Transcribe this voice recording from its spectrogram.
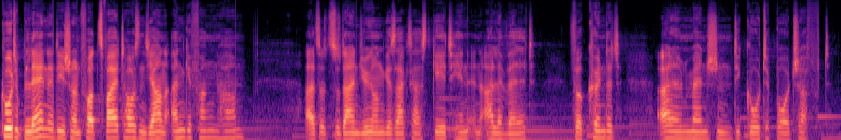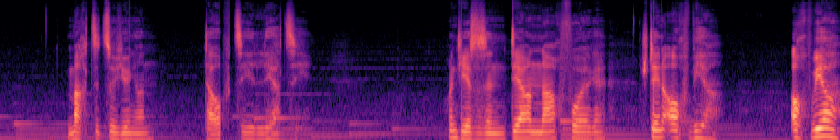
Gute Pläne, die schon vor 2000 Jahren angefangen haben, als du zu deinen Jüngern gesagt hast, geht hin in alle Welt, verkündet allen Menschen die gute Botschaft, macht sie zu Jüngern, tauft sie, lehrt sie. Und Jesus, in deren Nachfolge stehen auch wir. Auch wir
